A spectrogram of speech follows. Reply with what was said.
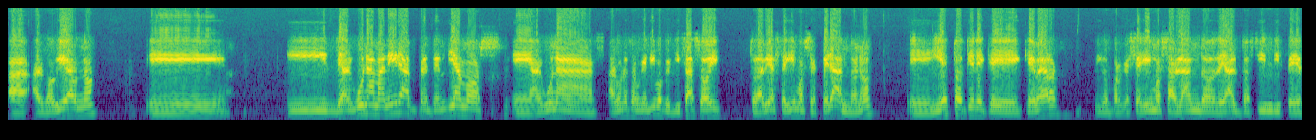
a al gobierno. eh, y de alguna manera pretendíamos eh, algunas, algunos objetivos que quizás hoy todavía seguimos esperando, ¿no? Eh, y esto tiene que, ver, digo, porque seguimos hablando de altos índices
